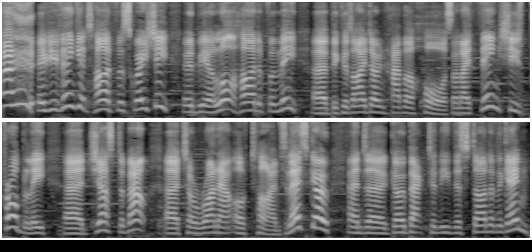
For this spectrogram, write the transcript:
if you think it's hard for Squishy, it would be a lot harder for me uh, because I don't have a horse, and I think she's probably uh, just about uh, to run out of time. So let's go and go back to the, the start of the game.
